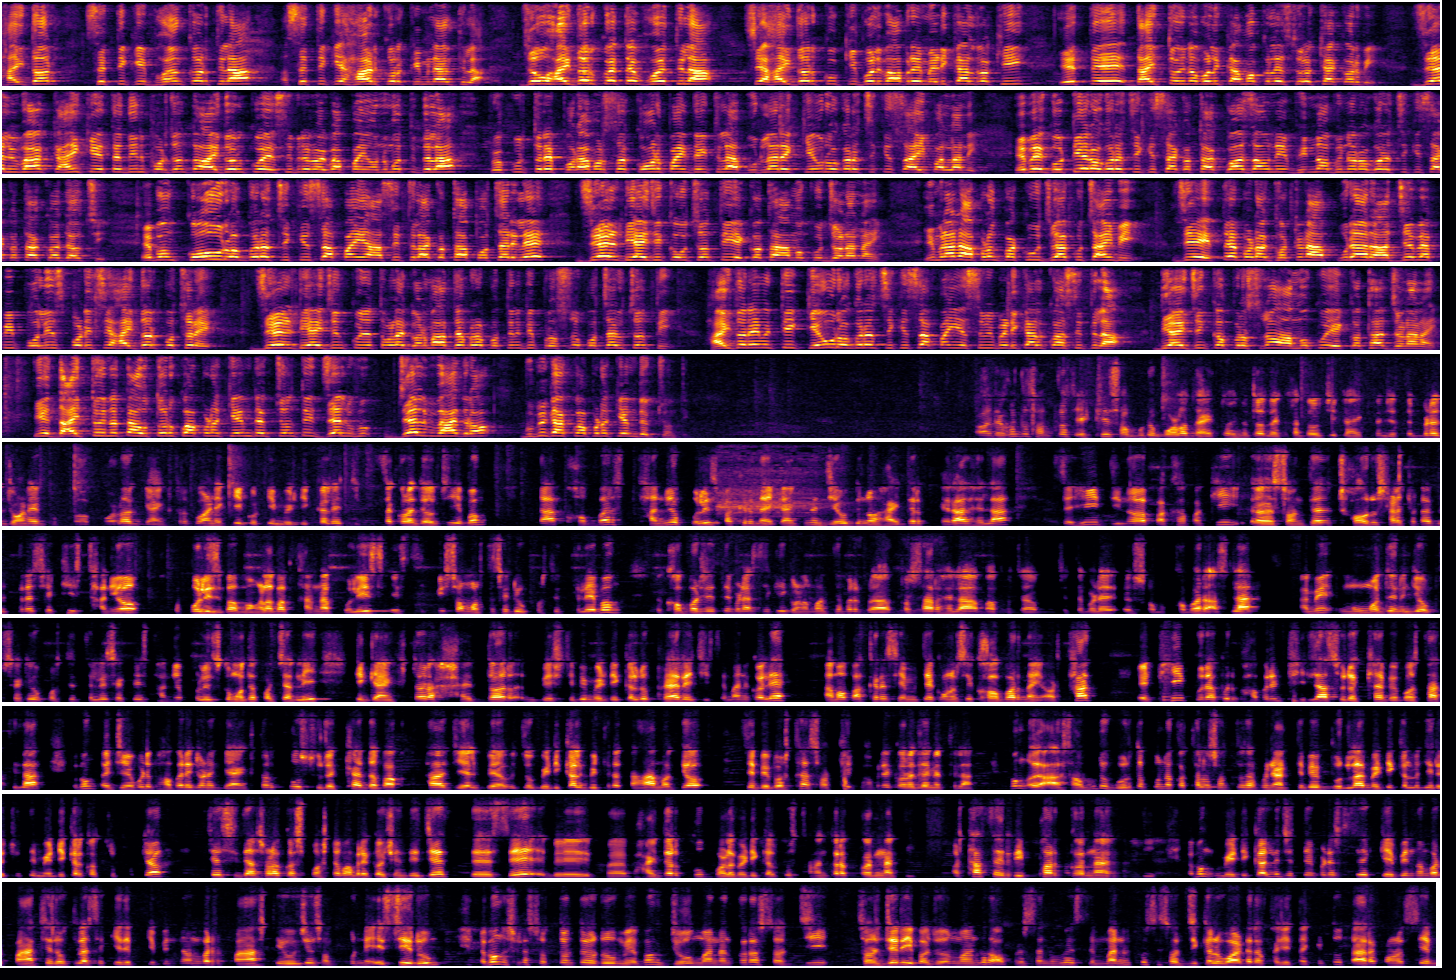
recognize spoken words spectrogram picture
হাইদর সেটিকি ভয়ঙ্কর লা সেটিকি হার্ডকোর ক্রিমিনাল লা যে হাইদর কু এতে ভয় লা সে হাইদর কু কিভাবে ভাবে মেডিকাল রক্ষি এতে দায়িত্বহীন ভাবে কাম কলে সুরক্ষা কর্মী জেল বিভাগ কাহিকি এতে দিন পর্যন্ত আইগরঙ্কু এসিবিরে রহবা অনুমতি দেলা প্রকৃতরে পরামর্শ কোণ পাই দেইথিলা বুর্লারে কেউ রোগর চিকিৎসা হইপারানি এবে গোটিয়ে রোগর চিকিৎসা কথা কুয়া যাওনি ভিন্ন ভিন্ন রোগর চিকিৎসা কথা কুয়া যাচ্ছি এবং কেউ রোগর চিকিৎসা পাই আসিথিলা কথা পচারিলে জেল ডিআইজি কৌছন্তি একথা আমকু জনা নাই ইমরান আপনার পাখু যাওয়া চাইবি যে এত বড় ঘটনা পুরা রাজ্যব্যাপী পুলিশ পড়ছে হাইদর পছরে জেল ডিআইজিঙ্কু যেতবে গণমাধ্যমর প্রতিনিধি প্রশ্ন পচারুচ্ছেন হাইদর এমিতি কেউ রোগর চিকিৎসা পাই এসবি মেডিকালকু আসিলা ডিআইজিঙ্ক প্রশ্ন আমকু একথা জনা না ইয়ে দায়িত্বহীনতা উত্তরকু আপনার কেম দেখুম জেল জেল বিভাগর ভূমিকাকু আপনার কেম দেখুম ଦେଖନ୍ତୁ ସନ୍ତୋଷ ଏଠି ସବୁଠୁ ବଡ ଦାୟିତ୍ୱହୀନତା ଦେଖାଯାଉଛି କାହିଁକି ନା ଯେତେବେଳେ ଜଣେ ବଡ ଗ୍ୟାଙ୍ଗଷ୍ଟରକୁ ଆଣିକି ଗୋଟିଏ ମେଡିକାଲରେ ଚିକିତ୍ସା କରାଯାଉଛି ଏବଂ ତା ଖବର ସ୍ଥାନୀୟ ପୋଲିସ ପାଖରେ ନାହିଁ କାହିଁକି ନା ଯେଉଁ ଦିନ ହାଇଦର ଫେରାର ହେଲା ସେହି ଦିନ ପାଖାପାଖି ସନ୍ଧ୍ୟା ଛଅରୁ ସାଢେ ଛଅଟା ଭିତରେ ସେଠି ସ୍ଥାନୀୟ ପୋଲିସ ବା ମଙ୍ଗଳାବାଗ ଥାନା ପୋଲିସ ଏସିପି ସମସ୍ତେ ସେଠି ଉପସ୍ଥିତ ଥିଲେ ଏବଂ ଖବର ଯେତେବେଳେ ଆସିକି ଗଣମାଧ୍ୟମରେ ପ୍ରସାର ହେଲା ବା ଯେତେବେଳେ ଖବର ଆସିଲା ଆମେ ମୁଁ ମଧ୍ୟ ନିଜେ ସେଠି ଉପସ୍ଥିତ ଥିଲି ସେଠି ସ୍ଥାନୀୟ ପୋଲିସକୁ ମଧ୍ୟ ପଚାରିଲି କି ଗ୍ୟାଙ୍ଗଷ୍ଟର ହାଇଦର ବିଏସ୍ଟିପି ମେଡିକାଲରୁ ଫେରାର ହେଇଛି ସେମାନେ କହିଲେ ଆମ ପାଖରେ ସେମିତି କୌଣସି ଖବର ନାହିଁ ଅର୍ଥାତ୍ पूरा पूरी भाव में ढिला सुरक्षा व्यवस्था थी जो भाव में जन गैंगस्टर को सुरक्षा दवा कथा जेल जो मेडिकल भितर ता से व्यवस्था सठिक भाव में करा ना सब गुरुत्वपूर्ण कथ सतोष आप जानते हैं बुर्ला मेडिकल रही मेडिकल करतृपक्ष से सीधा सड़क स्पष्ट भाव में कहते हैं से भाईदर को बड़ मेडिकल को स्थानातर करना अर्थात से रिफर करना এবং মেডিকেল জেতে পড়েছে কেবিন নম্বর 5 রয়েছে কেবিন নম্বর 5 তে হচ্ছে সম্পূর্ণ এসি রুম এবং সেটা স্বতন্ত্র রুম এবং যো মাননকর সার্জি সার্জারি বা যো মাননকর অপারেশন হবে সে মাননকো সার্জিক্যাল ওয়ার্ড রাখা যায় কিন্তু তার কোন সে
